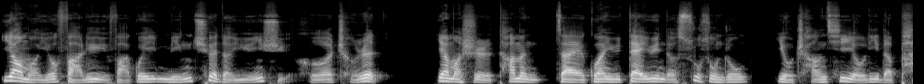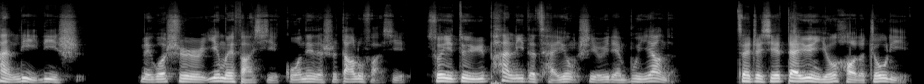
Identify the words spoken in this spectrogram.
要么有法律法规明确的允许和承认，要么是他们在关于代孕的诉讼中有长期有力的判例历史。美国是英美法系，国内的是大陆法系，所以对于判例的采用是有一点不一样的。在这些代孕友好的州里，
